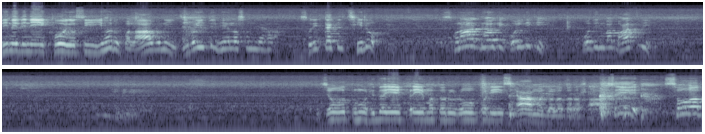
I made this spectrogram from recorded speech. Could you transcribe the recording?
দিনে দিনে খোয়সি ইহর উপলাবনি জীবইতে ভেল সন্দেহা। শরীরটা কি ছিল? সোনার দেহ কি করলি কি? ওদিন বা ভাঁচলি যো তুম হৃদয়ে প্রেম তরু রূপরি শ্যাম জলধর সে সব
